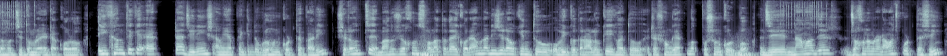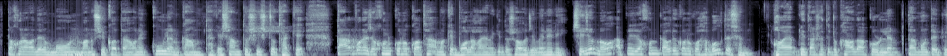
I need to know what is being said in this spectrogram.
বা হচ্ছে তোমরা এটা করো। এইখান থেকে একটা জিনিস আমি আপনি কিন্তু গ্রহণ করতে পারি, সেটা হচ্ছে মানুষ যখন সলাত আদায় করে, আমরা নিজেরাও কিন্তু অভিজ্ঞতার আলোকেই হয়তো এটার সঙ্গে একমত পোষণ করব যে নামাজের, যখন আমরা নামাজ পড়তেছি, তখন আমাদের মন, মানসিকতা অনেক কুল অ্যান্ড কাম থাকে শান্ত শিষ্ট থাকে। তারপরে যখন কোনো কথা আমাকে বলা হয়, আমি কিন্তু সহজে মেনে নিই। সেই জন্য আপনি যখন কাউরে কোনো কথা বলতেছেন, হয় আপনি তার সাথে একটু খাওয়া দাওয়া করলেন, তার মনটা একটু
